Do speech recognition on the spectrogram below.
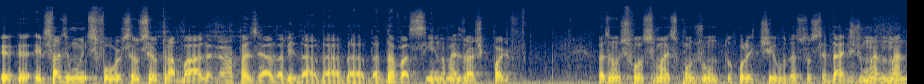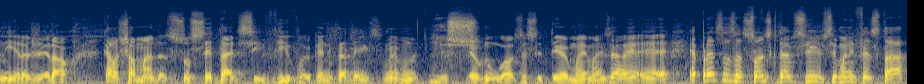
eles fazem muito esforço. Eu sei o trabalho a rapaziada ali da, da, da, da, vacina, mas eu acho que pode fazer um esforço mais conjunto, coletivo da sociedade de uma maneira geral. Aquela chamada sociedade civil organizada, é isso mesmo, né? Isso. Eu não gosto desse termo aí, mas é, é, é para essas ações que devem se, se, manifestar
